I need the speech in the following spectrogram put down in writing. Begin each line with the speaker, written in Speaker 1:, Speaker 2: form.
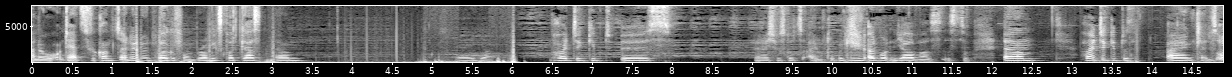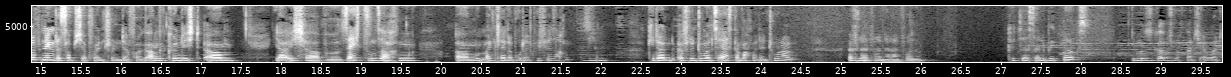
Speaker 1: Hallo und herzlich willkommen zu einer neuen Folge vom Bromix Podcast. Ähm, äh, ja. Heute gibt es. Äh, ich muss kurz Club antworten. Ja, was ist so? Ähm, heute gibt es ein kleines Opening. Das habe ich ja vorhin schon in der Folge angekündigt. Ähm, ja, ich habe 16 Sachen. Ähm, und mein kleiner Bruder hat wie viele Sachen? Sieben. Okay, dann öffne du mal zuerst, dann machen wir den Ton an. Öffne einfach in der Reihenfolge. Okay, zuerst deine Big Box.
Speaker 2: Die Musik habe ich noch gar nicht angehört.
